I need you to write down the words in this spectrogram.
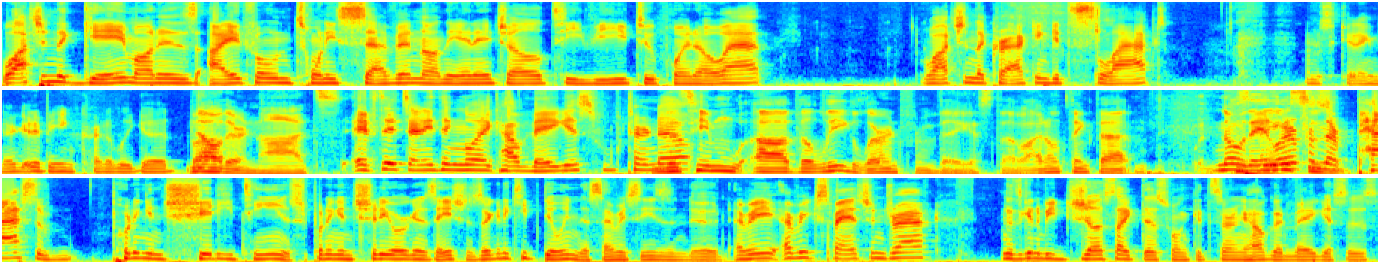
watching the game on his iPhone 27 on the NHL TV 2.0 app, watching the Kraken get slapped. I'm just kidding. They're going to be incredibly good. No, they're not. if it's anything like how Vegas turned The out, team, uh, the league learned from Vegas, though. I don't think that. no, 'cause they learn Vegas from is- their past of putting in shitty teams, putting in shitty organizations. They're going to keep doing this every season, dude. Every every expansion draft, is going to be just like this one, considering how good Vegas is.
